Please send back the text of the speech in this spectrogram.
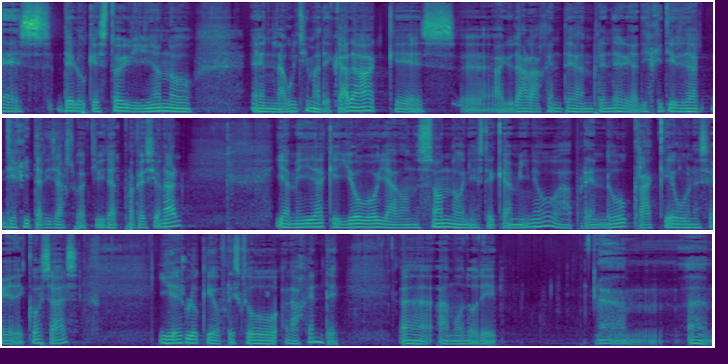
Es de lo que estoy viviendo en la última década, que es eh, ayudar a la gente a emprender y a digitalizar, su actividad profesional. Y a medida que yo voy avanzando en este camino, aprendo, craqueo una serie de cosas y es lo que ofrezco a la gente eh, a modo de em, em,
